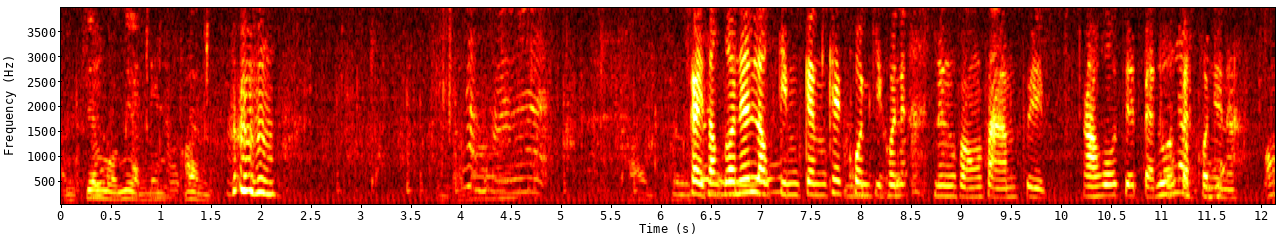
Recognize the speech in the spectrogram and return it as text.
น้ำจิ้มมันนี่นั่นไก่สองตัวนั้นเรากินกันแค่คนกี่คนเนี่ยหนึ่งสองสามสี่เอาหกเจ็ดแปดคนแปดคนอยู่นะเอา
